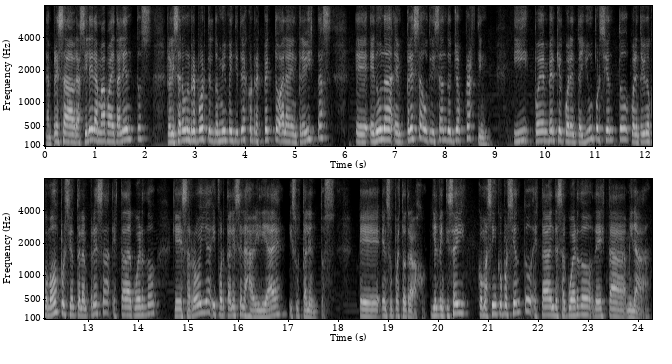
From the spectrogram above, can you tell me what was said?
La empresa brasilera Mapa de Talentos realizará un reporte el 2023 con respecto a las entrevistas eh, en una empresa utilizando Job Crafting. Y pueden ver que el 41%, 41,2% de la empresa está de acuerdo que desarrolla y fortalece las habilidades y sus talentos eh, en su puesto de trabajo. Y el 26,5% está en desacuerdo de esta mirada.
